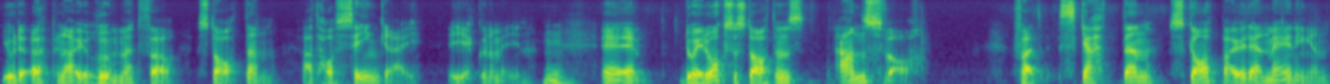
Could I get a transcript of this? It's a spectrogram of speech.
Jo, det öppnar ju rummet för staten att ha sin grej i ekonomin. Mm. Eh, då är det också statens ansvar. För att skatten skapar ju i den meningen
